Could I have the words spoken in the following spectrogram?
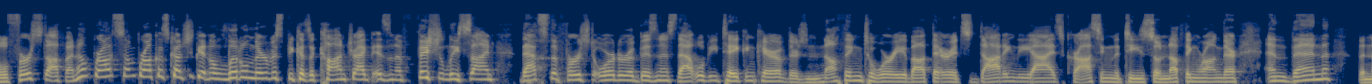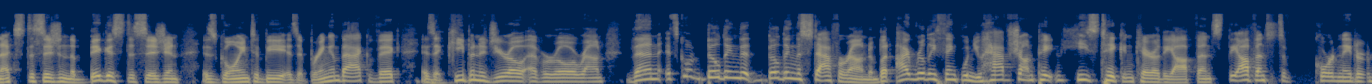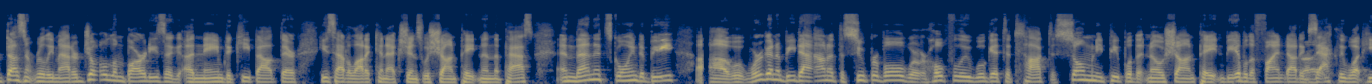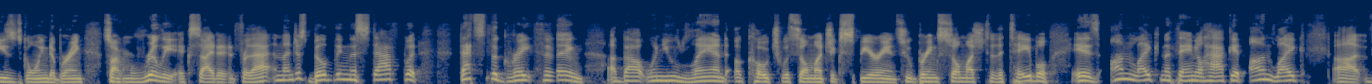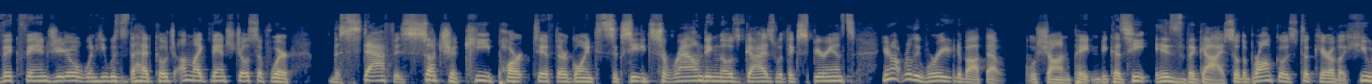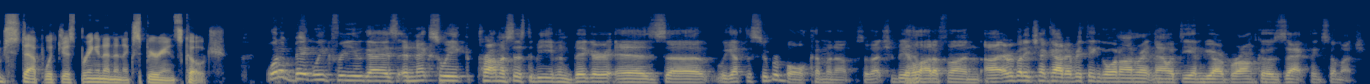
Well, first off, I know some Broncos country's getting a little nervous because a contract isn't officially signed. That's the first order of business. That will be taken care of. There's nothing to worry about there. It's dotting the I's, crossing the T's, so nothing wrong there. And then the next decision, the biggest decision, is going to be: is it bringing back Vic? Is it keeping Ejiro Evero around? Then it's going building the building the staff around him. But I really think when you have Sean Payton, he's taking care of the offense. The offensive coordinator doesn't really matter. Joe Lombardi's a, a, name to keep out there. He's had a lot of connections with Sean Payton in the past. And then it's going to be, uh, we're going to be down at the Super Bowl where hopefully we'll get to talk to so many people that know Sean Payton, be able to find out right. exactly what he's going to bring. So I'm really excited for that. And then just building the staff. But that's the great thing about when you land a coach with so much experience who brings so much to the table is unlike Nathaniel Hackett, unlike uh, Vic Fangio when he was the head coach, unlike Vance Joseph, where the staff is such a key part to if they're going to succeed, surrounding those guys with experience. You're not really worried about that with Sean Payton because he is the guy. So the Broncos took care of a huge step with just bringing in an experienced coach. What a big week for you guys. And next week promises to be even bigger as uh, we got the Super Bowl coming up. So that should be yeah. a lot of fun. Uh, everybody, check out everything going on right now at DNVR Broncos. Zac, thanks so much.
